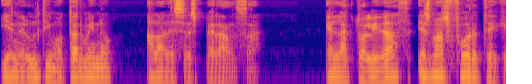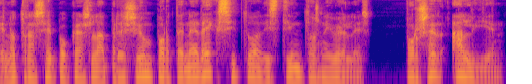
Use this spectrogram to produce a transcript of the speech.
y, en el último término, a la desesperanza. En la actualidad es más fuerte que en otras épocas la presión por tener éxito a distintos niveles, por ser alguien,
